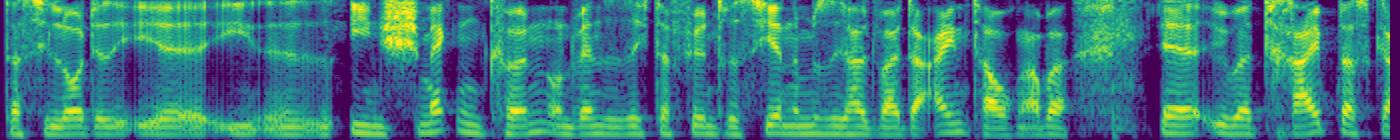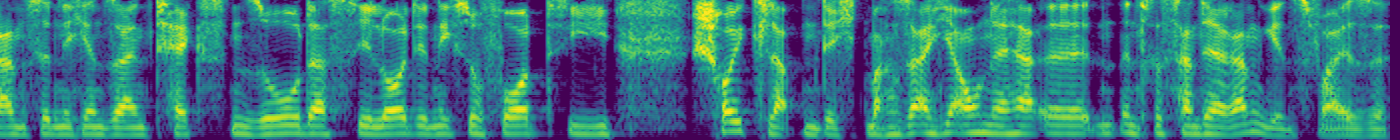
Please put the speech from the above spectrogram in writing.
dass die Leute äh, ihn schmecken können und wenn sie sich dafür interessieren, dann müssen sie halt weiter eintauchen. Aber er übertreibt das Ganze nicht in seinen Texten so, dass die Leute nicht sofort die Scheuklappen dicht machen. Das ist eigentlich auch eine äh, interessante Herangehensweise.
